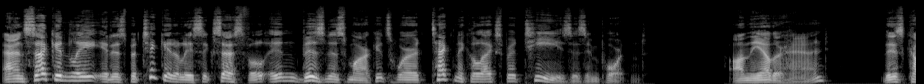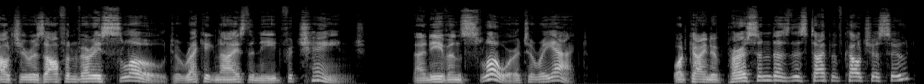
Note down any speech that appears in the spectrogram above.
And secondly, it is particularly successful in business markets where technical expertise is important. On the other hand, this culture is often very slow to recognize the need for change, and even slower to react. What kind of person does this type of culture suit?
